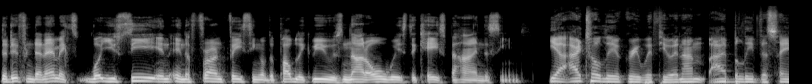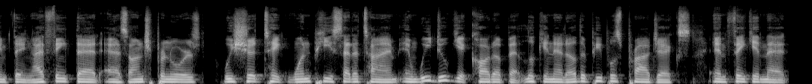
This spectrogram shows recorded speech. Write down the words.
the different dynamics. What you see in, in the front facing of the public view is not always the case behind the scenes. Yeah, I totally agree with you. And I'm I believe the same thing. I think that as entrepreneurs, we should take one piece at a time. And we do get caught up at looking at other people's projects and thinking that,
